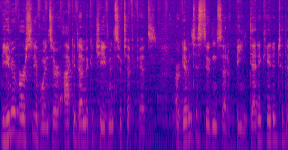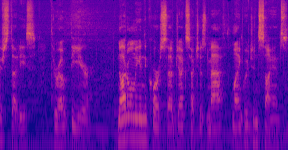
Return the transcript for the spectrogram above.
The University of Windsor Academic Achievement Certificates are given to students that have been dedicated to their studies throughout the year, not only in the course subjects such as math, language, and science,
